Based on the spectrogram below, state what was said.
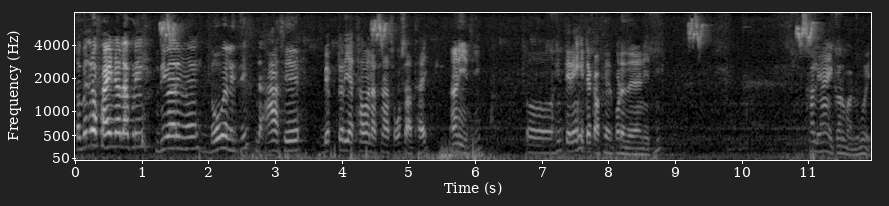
તો મિત્રો ફાઇનલ આપણી દિવાળી ધોવેલી હતી. ને આ છે બેક્ટેરિયા થવાના સાસ ઓછા થાય આણીથી તો સિત્તેર એંસી ટકા ફેર પડે જાય આણીથી ખાલી આય કરવાનું હોય.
